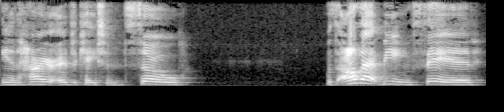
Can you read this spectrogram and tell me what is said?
in higher education. So, with all that being said,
